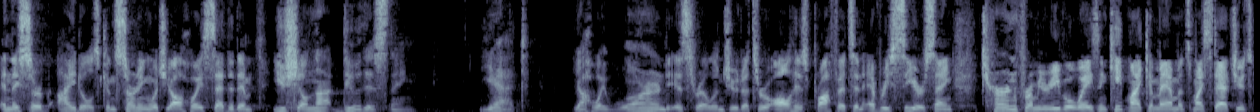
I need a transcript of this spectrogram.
And they served idols, concerning which Yahweh said to them, You shall not do this thing. Yet Yahweh warned Israel and Judah through all his prophets and every seer, saying, Turn from your evil ways and keep my commandments, my statutes,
